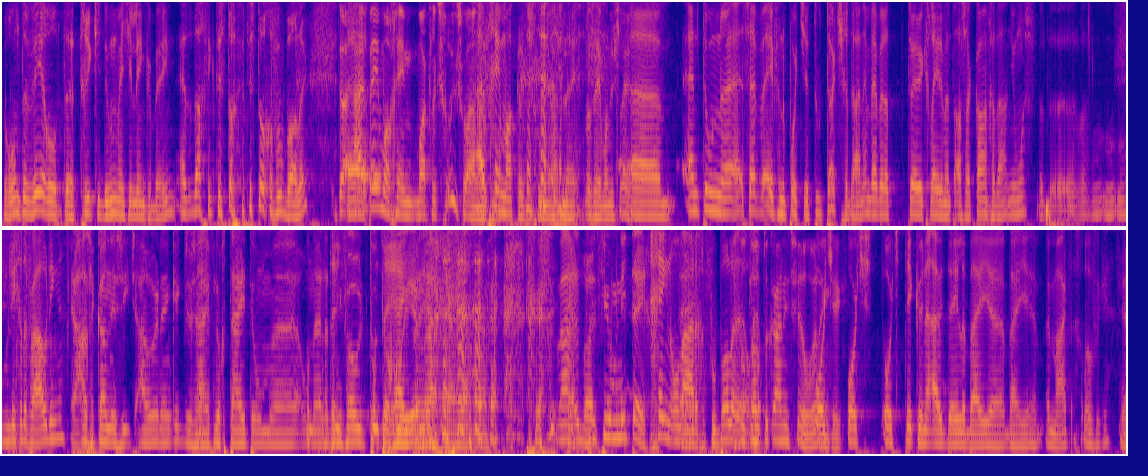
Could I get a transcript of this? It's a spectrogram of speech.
rond de wereld eh, trucje doen met je linkerbeen. En toen dacht ik, het is toch, het is toch een voetballer. Hij Eh, heeft helemaal geen makkelijk schoeiswaan. Hij heeft geen makkelijke schoenen, nee. Dat was helemaal niet slecht. Ehm, en toen eh, ze hebben we even een potje two-touch gedaan. En we hebben dat twee weken geleden met Azarkan gedaan. Jongens, wat, hoe, hoe liggen de verhoudingen? Ja, als hij kan is hij iets ouder, denk ik. Dus Ja. hij heeft nog tijd om, eh, om, Om- naar dat te- niveau toe te, te groeien. Maar, Ja, ja, ja. maar het, het viel me niet tegen. Geen onaardige voetballer. het ontloopt elkaar niet veel, hoor, denk Oortje, ik. oortje, oortje tik kunnen uitdelen bij, eh, bij, eh, bij Maarten, geloof ik. Hè?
